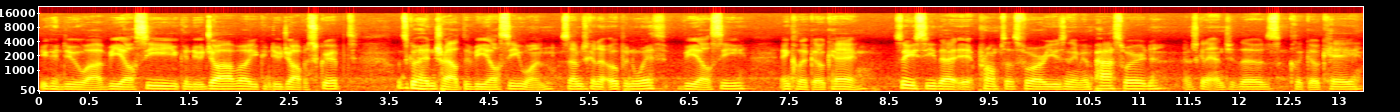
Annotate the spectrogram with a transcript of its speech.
You can do uh, VLC, you can do Java, you can do JavaScript. Let's go ahead and try out the VLC one. So I'm just going to open with VLC and click OK. So you see that it prompts us for our username and password. I'm just going to enter those, click OK.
